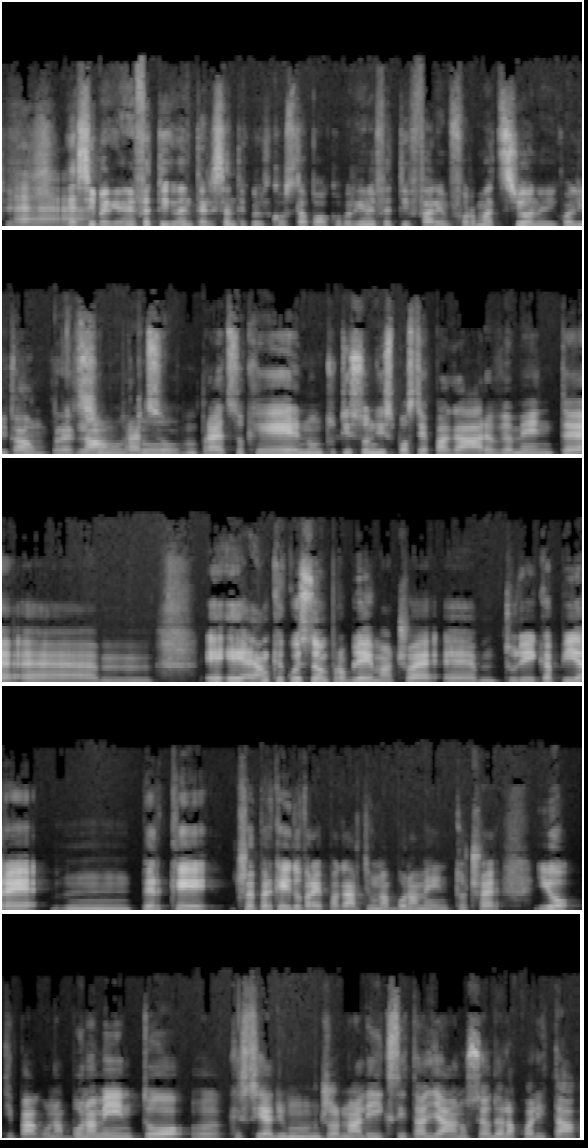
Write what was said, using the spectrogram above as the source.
Sì. Eh, eh, sì, perché in effetti è interessante quel costa poco, perché in effetti fare informazione di qualità ha un prezzo no, molto... un, prezzo, un prezzo che non tutti sono disposti a pagare ovviamente ehm, e, e, anche questo è un problema, cioè ehm, tu devi capire mh, perché cioè perché io dovrei pagarti un abbonamento? Cioè, io ti pago un abbonamento eh, che sia di un giornale X italiano se ho della qualità,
